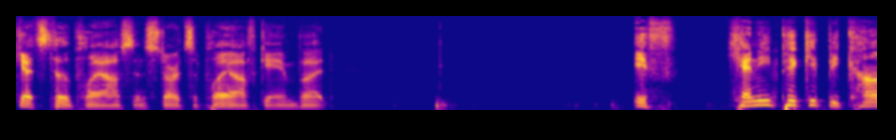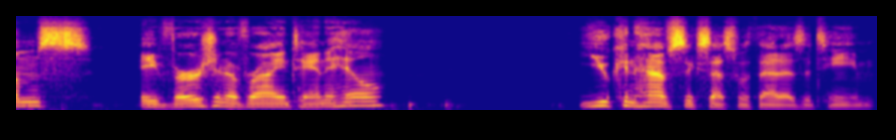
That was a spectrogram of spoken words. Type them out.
gets to the playoffs and starts a playoff game. But if Kenny Pickett becomes a version of Ryan Tannehill, you can have success with that as a team.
